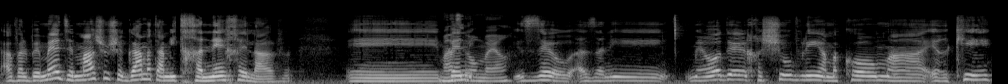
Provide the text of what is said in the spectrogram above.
אבל באמת זה משהו שגם אתה מתחנך אליו. אה, מה בין, זה אומר? זהו, אז אני, מאוד אה, חשוב לי המקום הערכי,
